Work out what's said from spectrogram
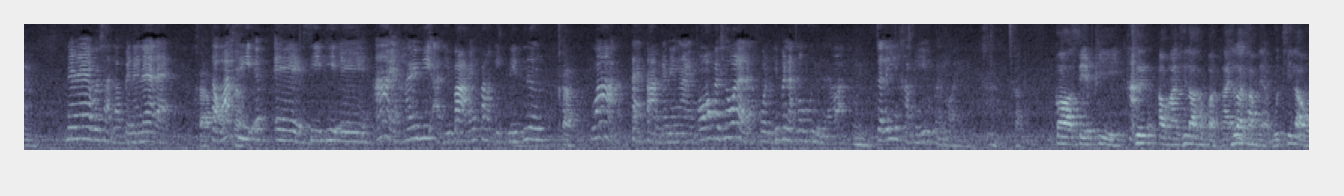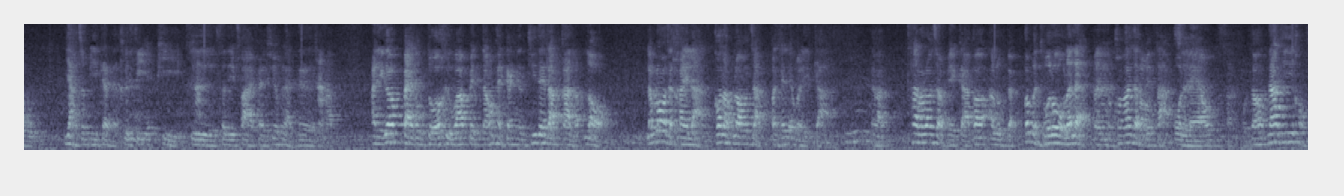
แน่ๆ บริษัทเราเป็นแน่ๆแหละ ครับแต่ว่า ครับ CFA CPA อะอยากให้พี่อธิบายให้ฟังอีกนิดนึง ครับว่าแตกต่างกันยังไง เพราะว่าพอเชื่อว่าหลาย ๆ คนที่เป็นนักลงทุนอยู่แล้วอะอืม จะได้ยินคำนี้อยู่บ่อย ครับก็ CFP ค่ะคือเอางานที่เราทำก่อนงานที่เราทำเนี่ยวุฒิที่เราอยากจะมีกันเนี่ยคือ CFP คือ Certified Financial Planner ค่ะ นะครับ อันนี้ก็แปลตรงตัวก็คือว่าเป็นนักวางแผนการเงินที่ได้รับการรับรอง รับรองจากใครล่ะ ก็รับรองจากประเทศอเมริกาๆอืม นะครับ ถ้ารับรองจากอเมริกาก็อารมณ์แบบก็เหมือนทั่วโลกแล้วแหละ มันค่อนข้างจะเป็นสากลแล้วสากลเนาะหน้าที่ของ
